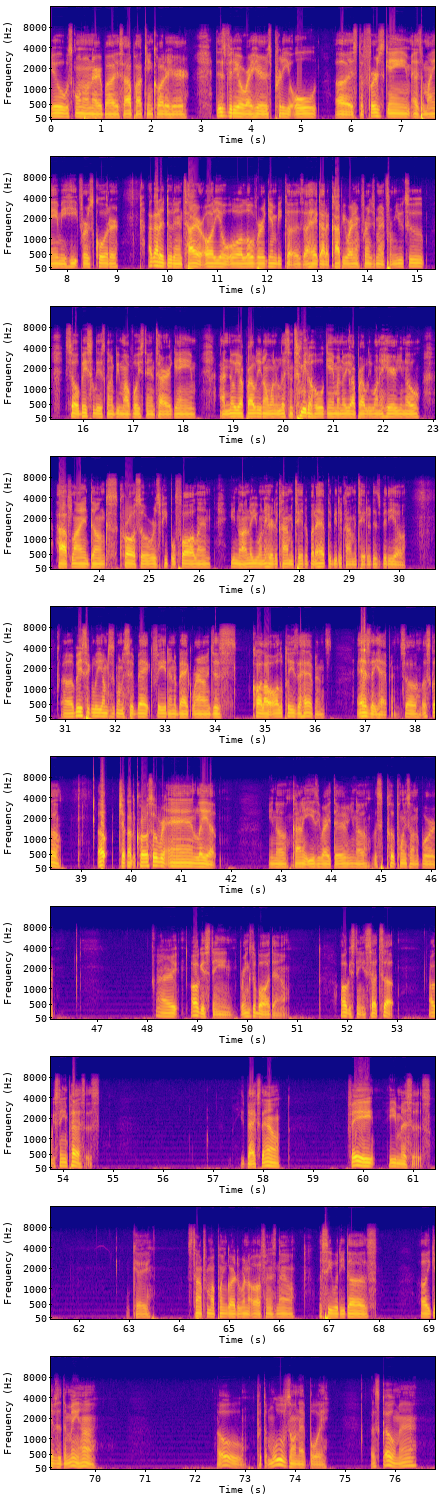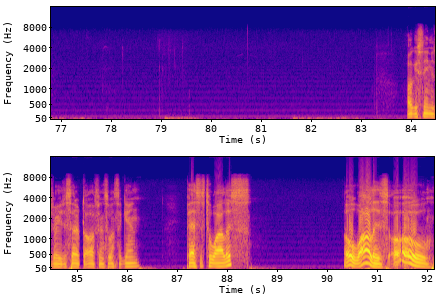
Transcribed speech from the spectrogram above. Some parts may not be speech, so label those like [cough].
Yo, what's going on everybody? It's iPod King Carter here. This video right here is pretty old. Uh, it's the first game as a Miami Heat first quarter. I got to do the entire audio all over again because I had got a copyright infringement from YouTube. So basically it's going to be my voice the entire game. I know y'all probably don't want to listen to me the whole game. I know y'all probably want to hear, you know, high flying dunks, crossovers, people falling. You know, I know you want to hear the commentator, but I have to be the commentator this video. Uh, basically, I'm just going to sit back, fade in the background, and just call out all the plays that happens as they happen. So let's go. Oh, check out the crossover and layup. You know, kind of easy right there. You know, let's put points on the board. All right, Augustin brings the ball down. Augustin sets up. Augustin passes. He backs down. Fade. He misses. Okay. It's time for my point guard to run the offense now. Let's see what he does. Oh, he gives it to me, huh? Oh, put the moves on that boy. Let's go, man. Augustin is ready to set up the offense once again. Passes to Wallace. Oh, Wallace. Oh.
